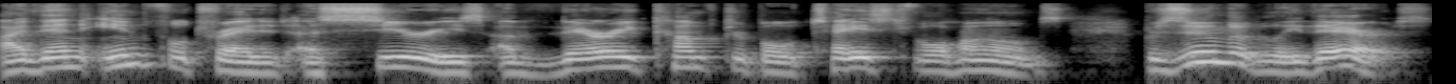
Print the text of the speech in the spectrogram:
I then infiltrated a series of very comfortable, tasteful homes, presumably theirs,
